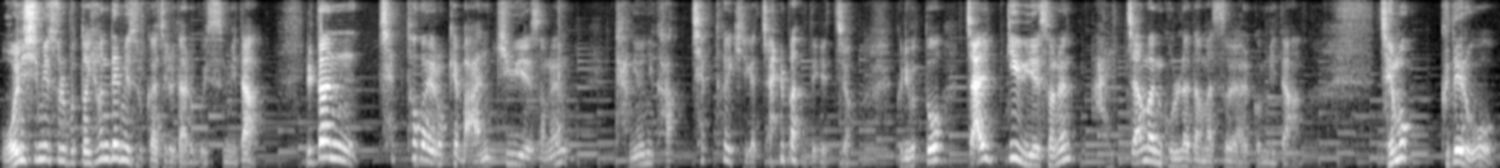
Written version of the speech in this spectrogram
원시 미술부터 현대 미술까지를 다루고 있습니다. 일단 챕터가 이렇게 많기 위해서는 당연히 각 챕터의 길이가 짧아야 되겠죠. 그리고 또 짧기 위해서는 알짜만 골라 담았어야 할 겁니다. 제목 그대로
